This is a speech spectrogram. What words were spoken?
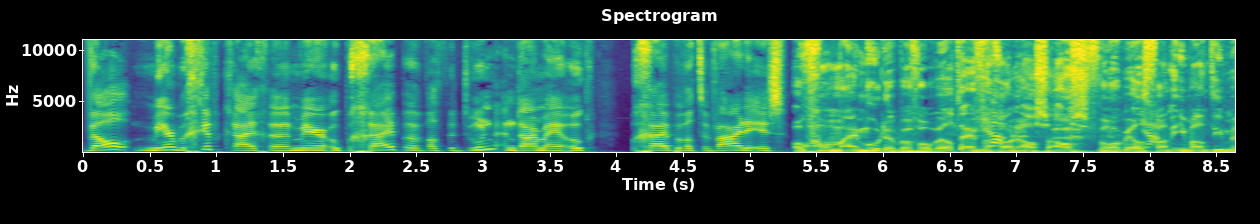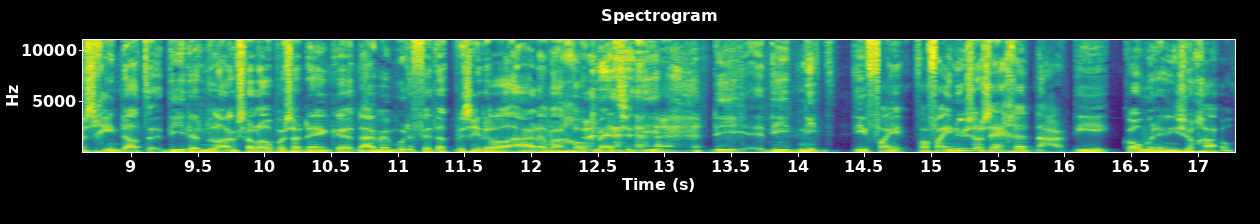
wel meer begrip krijgen, meer ook begrijpen wat we doen en daarmee ook begrijpen wat de waarde is. Ook van, van mijn moeder bijvoorbeeld. Even Ja. gewoon als, als voorbeeld Ja. van iemand die misschien dat, die er langs zou lopen zou denken. Nou, mijn moeder vindt dat misschien wel aardig. Maar gewoon mensen die, die, die niet, die van, je- waarvan je nu zou zeggen, nou, die komen er niet zo gauw.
